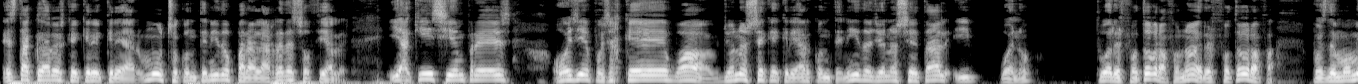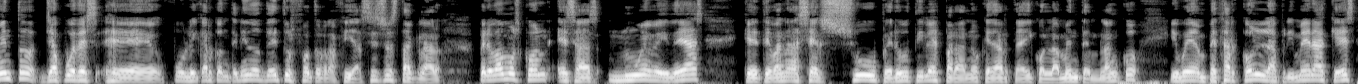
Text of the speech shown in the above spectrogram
está claro es que quiere crear mucho contenido para las redes sociales. Y aquí siempre es, oye, pues es que, wow, yo no sé qué crear contenido, yo no sé tal, y bueno, tú eres fotógrafo, ¿no? Eres fotógrafa. Pues de momento ya puedes eh, publicar contenido de tus fotografías, eso está claro. Pero vamos con esas nueve ideas que te van a ser súper útiles para no quedarte ahí con la mente en blanco. Y voy a empezar con la primera que es,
